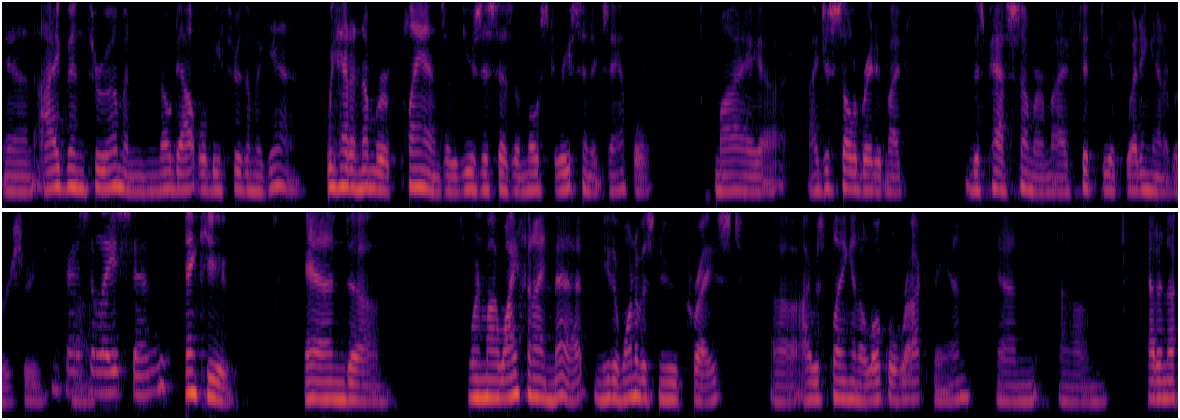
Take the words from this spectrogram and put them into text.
And I've been through them, and no doubt we'll be through them again. We had a number of plans. I would use this as a most recent example. My, uh, I just celebrated my this past summer, my 50th wedding anniversary. Congratulations. Uh, thank you. And uh, when my wife and I met, neither one of us knew Christ. Uh, I was playing in a local rock band and um, had enough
